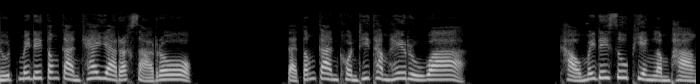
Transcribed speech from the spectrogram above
นุษย์ไม่ได้ต้องการแค่ยารักษาโรค แต่ต้องการคนที่ทำให้รู้ว่า เขาไม่ได้สู้เพียงลำพัง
